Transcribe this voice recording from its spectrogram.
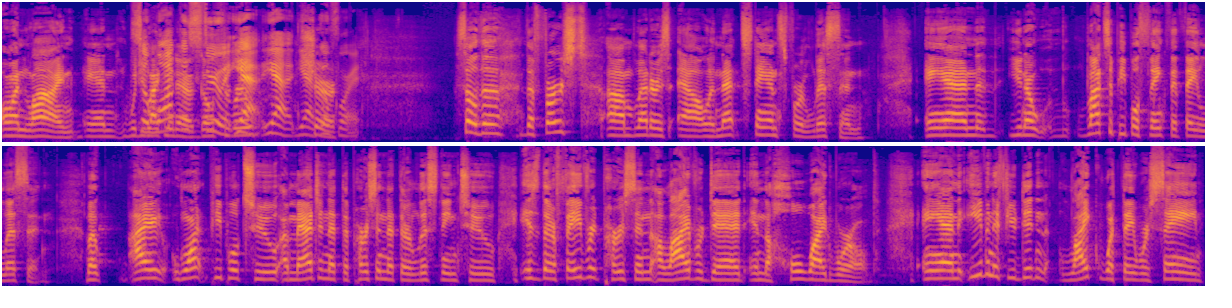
online. And would so you like me to go through? it? Yeah, yeah, yeah. Sure. Go for it. So the the first um, letter is L, and that stands for listen. And you know, lots of people think that they listen, but I want people to imagine that the person that they're listening to is their favorite person, alive or dead, in the whole wide world. And even if you didn't like what they were saying,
